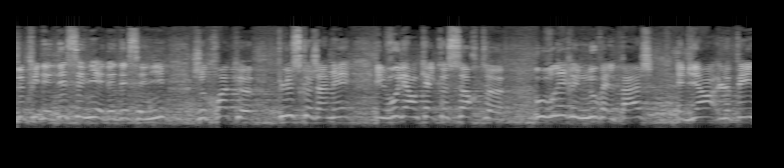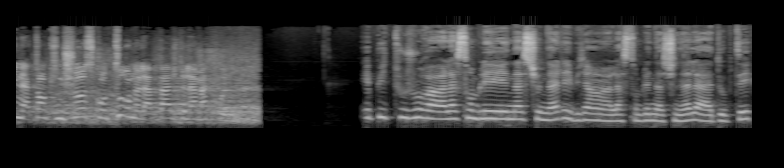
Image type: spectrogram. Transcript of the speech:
depuis des décennies et des décennies, je crois que plus que jamais, il voulait en quelque sorte euh, ouvrir une nouvelle page. Eh bien, le pays n'attend qu'une chose, qu'on tourne la page de la Macronie. Et puis toujours à l'Assemblée nationale, eh bien l'Assemblée nationale a adopté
